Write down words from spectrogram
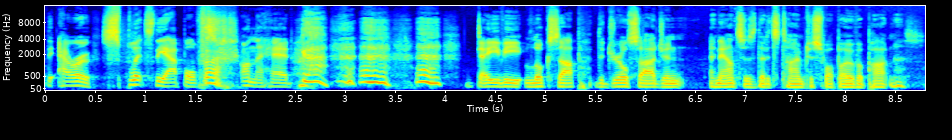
The arrow splits the apple on the head. Davy looks up. The drill sergeant announces that it's time to swap over partners.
